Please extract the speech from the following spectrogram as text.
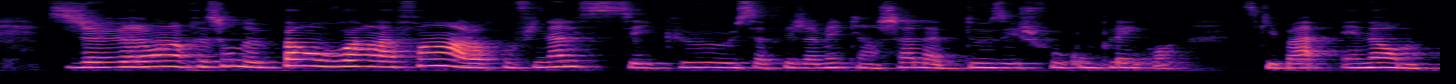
j'avais vraiment l'impression de ne pas en voir la fin, alors qu'au final, c'est que ça fait jamais qu'un châle a deux écheveaux complets, quoi. Ce qui est pas énorme.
